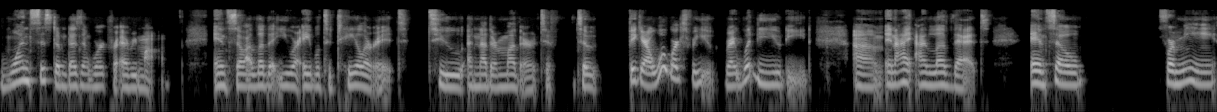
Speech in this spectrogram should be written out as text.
one system doesn't work for every mom. And so I love that you are able to tailor it to another mother to to figure out what works for you, right? What do you need? Um, and I I love that. And so for me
